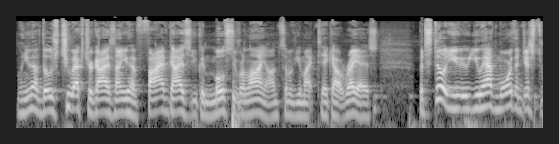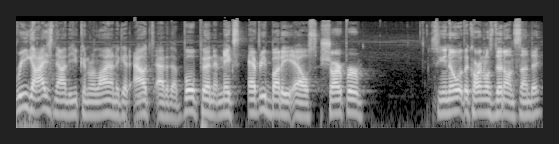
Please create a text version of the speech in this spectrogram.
when you have those two extra guys, now you have five guys that you can mostly rely on. Some of you might take out Reyes. But still, you, you have more than just three guys now that you can rely on to get outs out of that bullpen. It makes everybody else sharper. So you know what the Cardinals did on Sunday?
